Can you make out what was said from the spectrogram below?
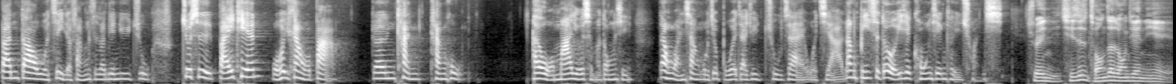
搬到我自己的房子那边去住，就是白天我会去看我爸，跟看看护，还有我妈有什么东西。但晚上我就不会再去住在我家，让彼此都有一些空间可以喘息。所以你其实从这中间，你也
